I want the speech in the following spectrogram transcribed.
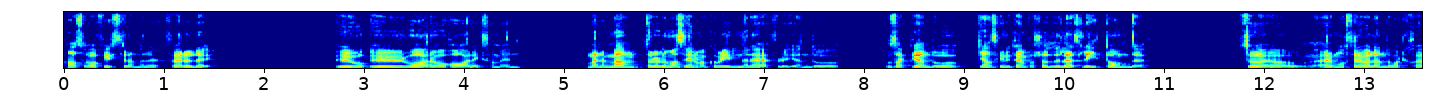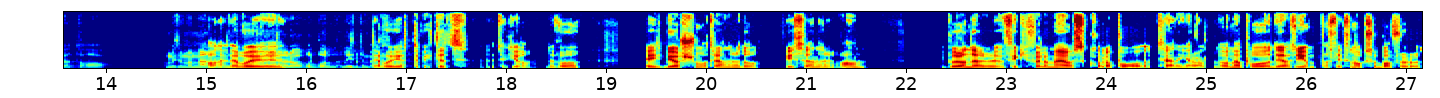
han som var fystränare före dig. Hur, hur var det att ha liksom en, ja, men en mentor eller man säger när man kommer in i det här? För det är ändå, som sagt, det är ändå ganska nytt, även fast jag hade läst lite om det. Så är, måste det väl ändå varit skönt att ha ja, liksom en mentor nej, det var ju- av och bolla lite med. Det var ju jätteviktigt, tycker jag. Det var Erik Björs som var tränare då, fystränare. Han, i början där fick jag följa med och kolla på träningar och allt. Jag var med på deras gympass liksom också bara för att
